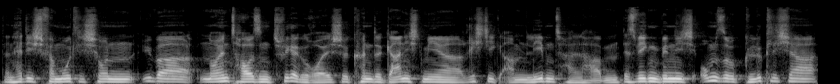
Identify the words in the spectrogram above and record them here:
dann hätte ich vermutlich schon über 9000 Triggergeräusche, könnte gar nicht mehr richtig am Leben teilhaben. Deswegen bin ich umso glücklicher,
